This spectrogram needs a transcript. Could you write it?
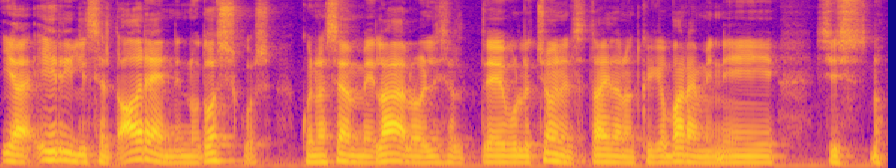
ja eriliselt arenenud oskus, kuna see on meil ajalooliselt ja evolutsiooniliselt aidanud kõige paremini siis noh,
